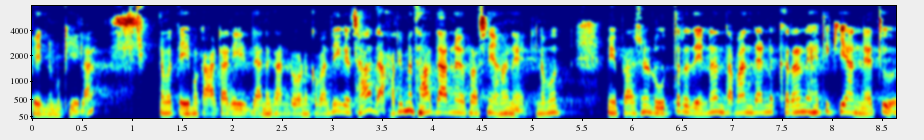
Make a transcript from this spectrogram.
පෙන්නමු කියලා. නමුත් එහෙම කාට හරි දැනගන්න ඕනකමද ඒක සාදා හරිම සාධාරණ ප්‍රශ්නේ අහන්න ඇති. නමුත් මේ ප්‍රශ්නට උත්තර දෙන්න Taman දැන් කරන්න හැටි කියන්නේ නැතුව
